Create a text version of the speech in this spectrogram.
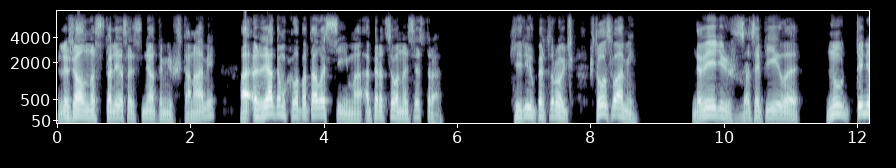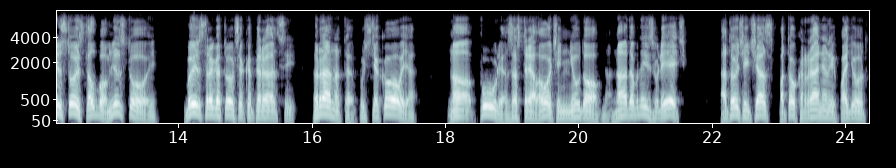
лежал на столе со снятыми штанами, а рядом хлопотала Сима, операционная сестра. — Кирилл Петрович, что с вами? — Да видишь, зацепило. Ну, ты не стой столбом, не стой. Быстро готовься к операции. Рана-то пустяковая, но пуля застряла очень неудобно. Надо бы извлечь, а то сейчас поток раненых пойдет.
